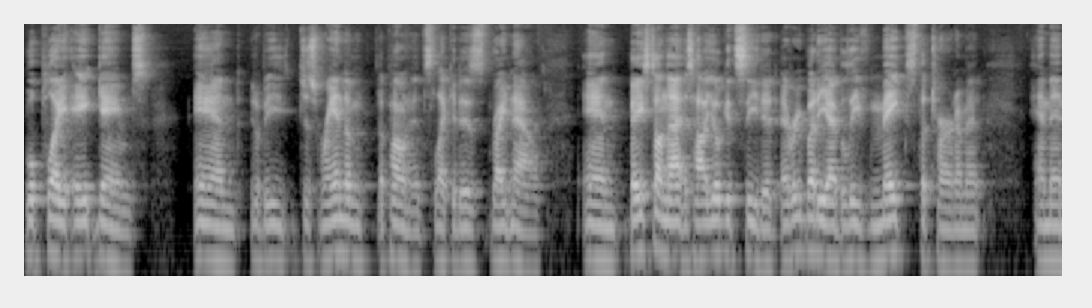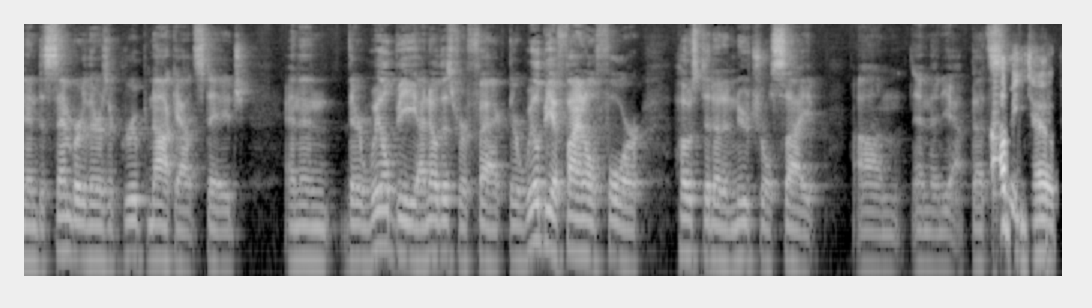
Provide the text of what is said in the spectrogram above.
will play eight games, and it'll be just random opponents like it is right now. And based on that is how you'll get seeded. Everybody, I believe, makes the tournament. And then in December, there's a group knockout stage. And then there will be, I know this for a fact, there will be a Final Four hosted at a neutral site. Um, and then, yeah, that's. That'll be dope.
